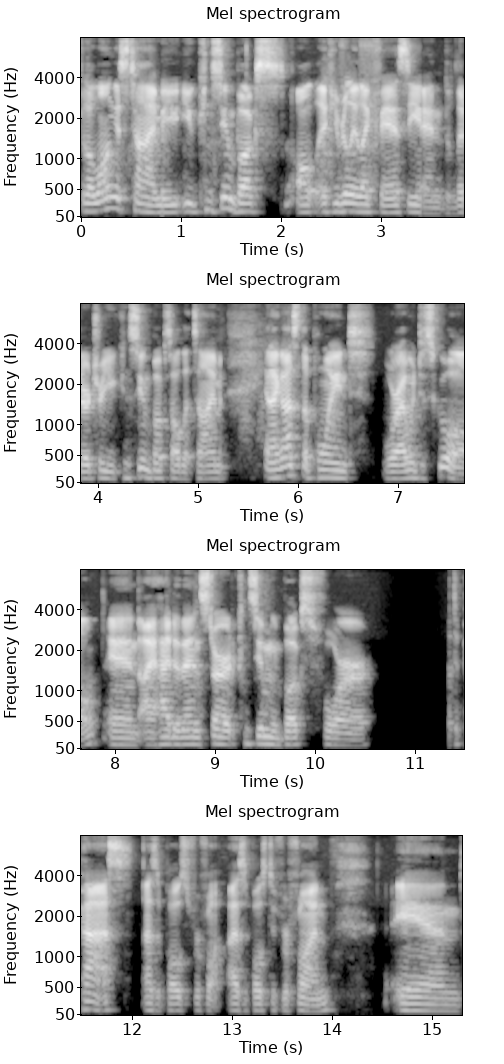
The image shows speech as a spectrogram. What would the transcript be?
for the longest time, you, you consume books. All if you really like fantasy and literature, you consume books all the time. And I got to the point where I went to school and I had to then start consuming books for to pass as opposed for fun as opposed to for fun. And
